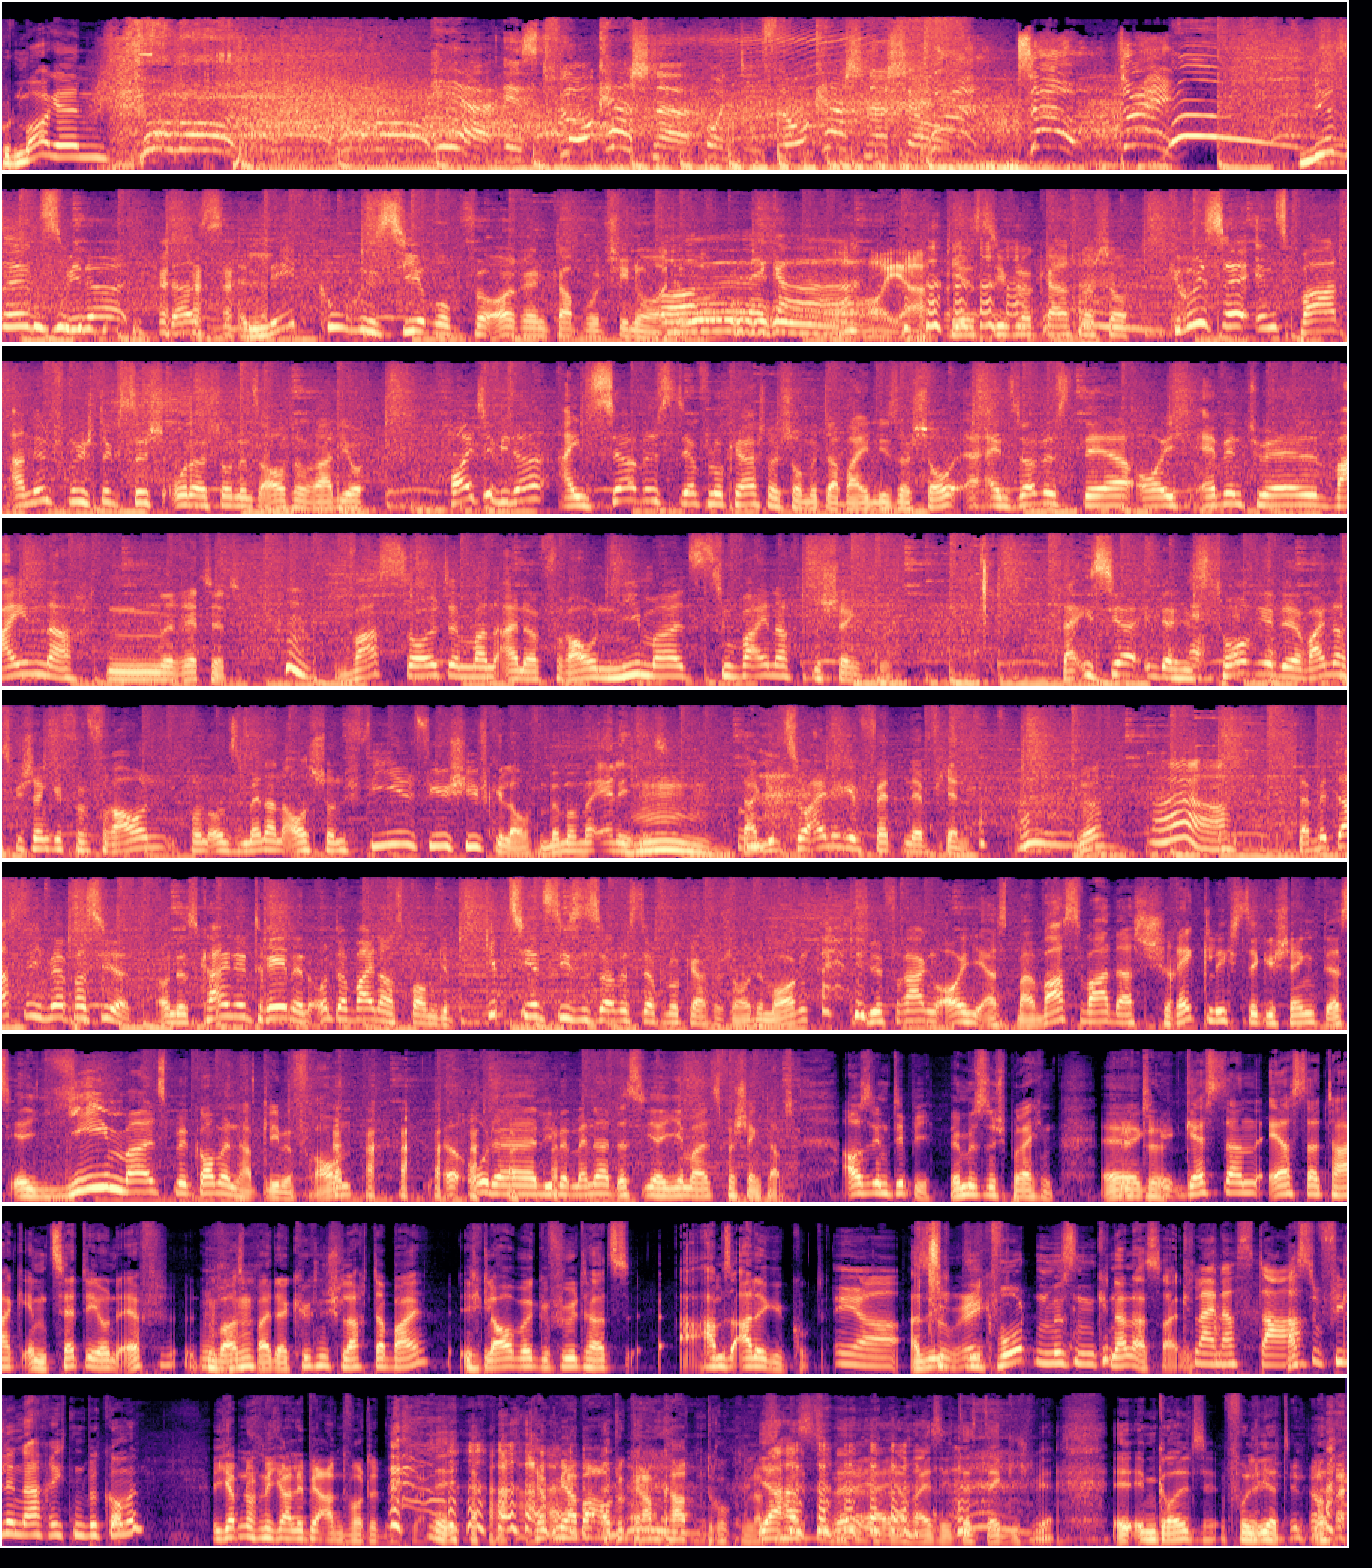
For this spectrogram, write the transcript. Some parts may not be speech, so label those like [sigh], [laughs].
Guten Morgen. Hier ist Flo Kerschner und die Flo Kerschner Show. Wir sind's wieder, das Lebkuchensirup für euren Cappuccino heute. Oh, lecker. Oh ja, hier ist die Flo Kerschner Show. Grüße ins Bad, an den Frühstückstisch oder schon ins Autoradio. Heute wieder ein Service der Flo Kerschner Show mit dabei in dieser Show. Äh, Ein Service, der euch eventuell Weihnachten rettet. Was sollte man einer Frau niemals zu Weihnachten schenken? Da ist ja in der Historie der Weihnachtsgeschenke für Frauen von uns Männern aus schon viel, viel schief gelaufen, wenn man mal ehrlich ist. Da gibt es so einige Fettnäpfchen. Ne? Ah, Damit das nicht mehr passiert und es keine Tränen unter Weihnachtsbaum gibt, gibt es jetzt diesen Service der Flo heute Morgen. [laughs] Wir fragen euch erstmal, was war das schrecklichste Geschenk, das ihr jemals bekommen habt, liebe Frauen [laughs] äh, oder liebe Männer, das ihr jemals verschenkt habt? Außerdem Dippi, wir müssen sprechen. Äh, gestern erster Tag im ZD&F, du warst bei der Küchenschlacht dabei. Ich glaube, gefühlt hat's, haben es alle geguckt. ja. Also ich, die. Quoten müssen Knaller sein. Kleiner Star. Hast du viele Nachrichten bekommen? Ich habe noch nicht alle beantwortet bisher. ich habe mir aber Autogrammkarten drucken lassen. Ja, hast du, ne? Ja, ja, weiß ich, das denke ich mir. Äh, In Gold foliert. Genau. [laughs]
